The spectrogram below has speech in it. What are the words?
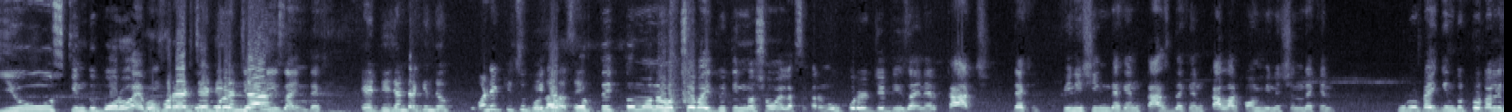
হিউজ কিন্তু বড় এবং উপরের যে ডিজাইনটা ডিজাইন দেখেন। এই ডিজাইনটা কিন্তু অনেক কিছু বোঝার আছে। প্রত্যেক তো মনে হচ্ছে ভাই দুই তিন মাস সময় লাগছে কারণ উপরের যে ডিজাইনের কাজ দেখেন ফিনিশিং দেখেন কাজ দেখেন কালার কম্বিনেশন দেখেন পুরোটাই কিন্তু টোটালি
